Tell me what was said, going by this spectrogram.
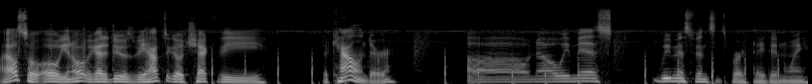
I also, oh, you know what we got to do is we have to go check the, the calendar Oh no, we missed we missed Vincent's birthday, didn't we?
